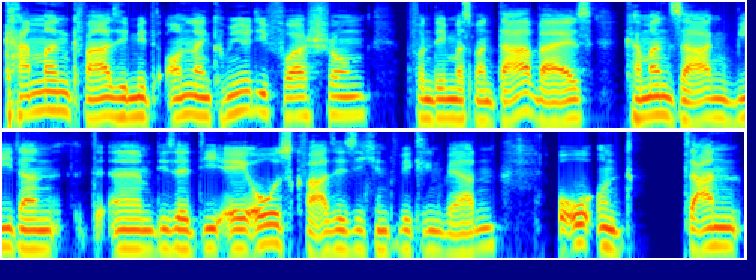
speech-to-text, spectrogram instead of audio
kann man quasi mit Online-Community-Forschung, von dem, was man da weiß, kann man sagen, wie dann ähm, diese DAOs quasi sich entwickeln werden. Oh, und dann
